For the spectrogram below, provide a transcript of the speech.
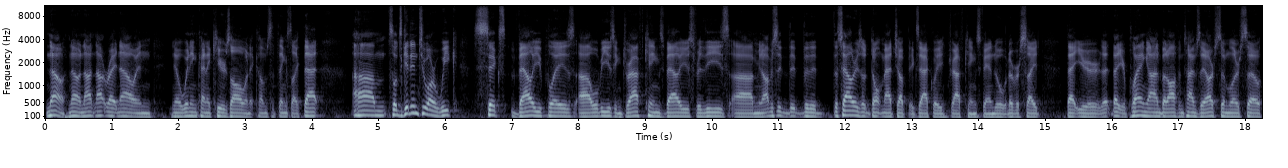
No, no, not not right now. And you know, winning kind of cures all when it comes to things like that. Um, so let's get into our week six value plays. Uh, we'll be using DraftKings values for these. Um, you know, obviously the, the, the salaries don't match up exactly. DraftKings, FanDuel, whatever site that you're that, that, you're playing on, but oftentimes they are similar. So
